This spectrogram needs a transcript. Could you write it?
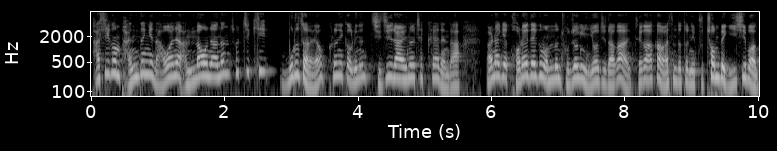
다시금 반등이 나오냐 안 나오냐는 솔직히 모르잖아요. 그러니까 우리는 지지 라인을 체크해야 된다. 만약에 거래 대금 없는 조정이 이어지다가 제가 아까 말씀드렸던 이 9,120원,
